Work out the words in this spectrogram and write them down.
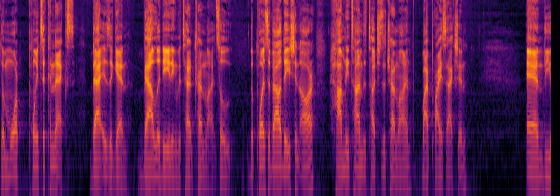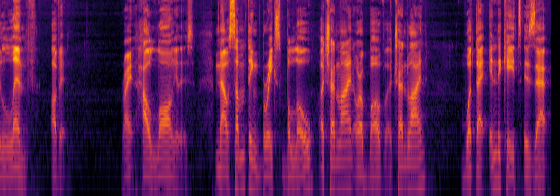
the more points it connects. That is again validating the trend line. So the points of validation are how many times it touches the trend line by price action and the length of it, right? How long it is. Now, if something breaks below a trend line or above a trend line. What that indicates is that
